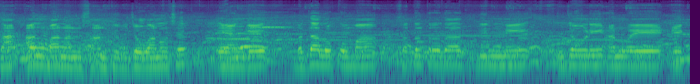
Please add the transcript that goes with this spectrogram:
સા- આન બાન અને શાંતિ ઉજવવાનો છે. એ અંગે બધા લોકોમાં સ્વતંત્રતા દિનની ઉજવણી અન્વયે એક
